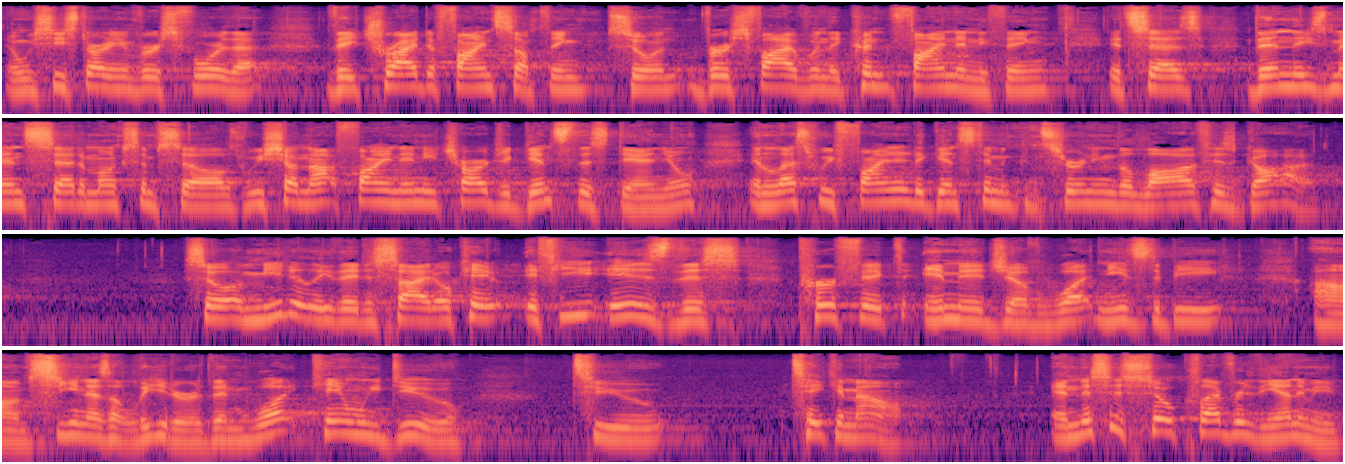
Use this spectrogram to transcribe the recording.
And we see starting in verse 4 that they tried to find something. So in verse 5, when they couldn't find anything, it says, Then these men said amongst themselves, We shall not find any charge against this Daniel unless we find it against him concerning the law of his God. So immediately they decide, okay, if he is this perfect image of what needs to be um, seen as a leader, then what can we do to take him out? And this is so clever, to the enemy.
